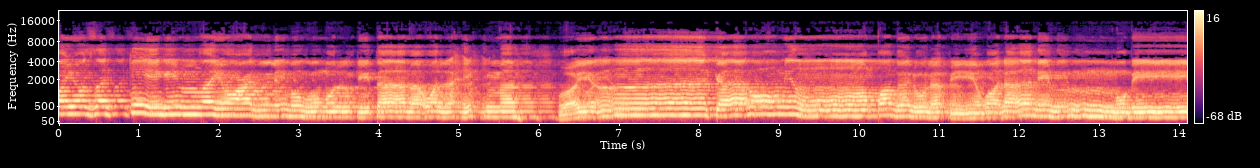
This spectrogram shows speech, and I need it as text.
ويزكيهم ويعلمهم الكتاب والحكمة. وإن كانوا من قبل لفي ضلال مبين.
